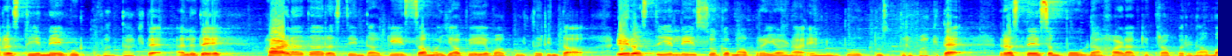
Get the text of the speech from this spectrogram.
ರಸ್ತೆಯನ್ನೇ ಹುಡುಕುವಂತಾಗಿದೆ. ಅಲ್ಲದೆ ಹಾಳಾದ ರಸ್ತೆಯಿಂದಾಗಿ ಸಮಯ ವ್ಯಯವಾಗುವುದರಿಂದ ಈ ರಸ್ತೆಯಲ್ಲಿ ಸುಗಮ ಪ್ರಯಾಣ ಎನ್ನುವುದು ದುಸ್ತರವಾಗಿದೆ. ರಸ್ತೆ ಸಂಪೂರ್ಣ ಹಾಳಾಗಿದ್ದರ ಪರಿಣಾಮ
